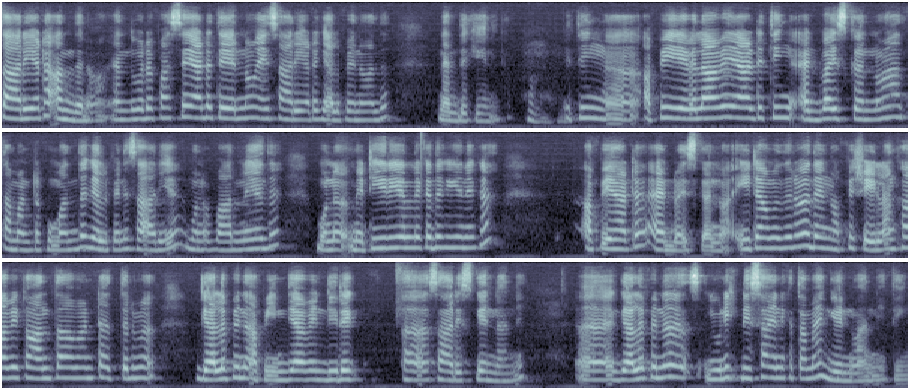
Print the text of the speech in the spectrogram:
සාරියට අන්දනවා. ඇඳුවට පස්සේ එයාට තේරෙනවා ඒ සාරියට ගැලපෙනවද නැද්ද කියන එක. ඉතින් අපි ඒ වෙලාවේ යාට ඉතින් ඇඩ්වයිස් කරනවා Tamanට කුමන්ද ගැලපෙන සාරිය මොන වර්ණයද මොන මැටීරියල් එකද කියන එක අපි යාට ඇඩ්වයිස් කරනවා. ඊට අමතරව දැන් අපි ශ්‍රී ලංකාවේ කාන්තාවන්ට ඇත්තටම ගැලපෙන අපි ඉන්දියාවෙන් ඩිරෙක්ට් සාරිස් ගෙන්නන්නේ. ගැලපෙන යුනික් ඩිසයින් එක තමයි ගෙන්වන්නේ. ඉතින්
